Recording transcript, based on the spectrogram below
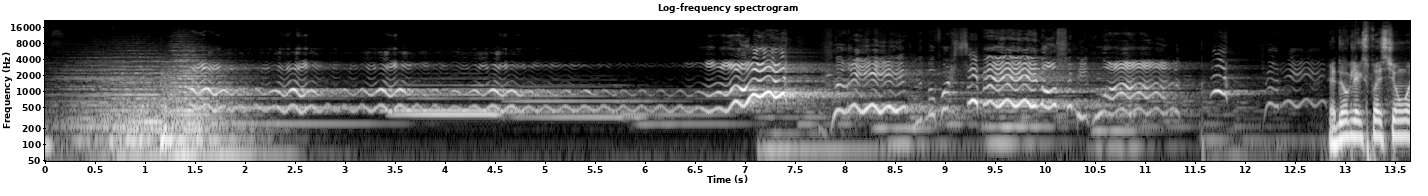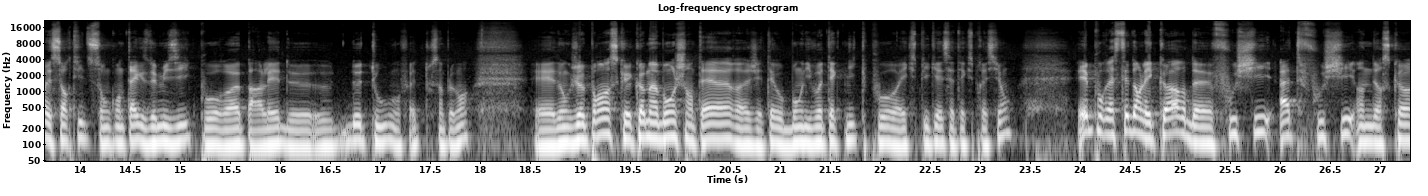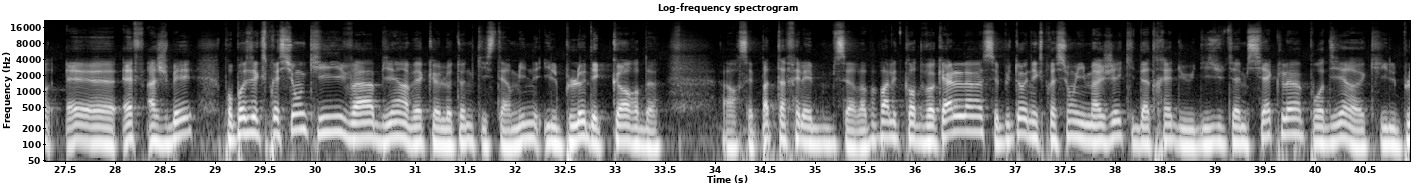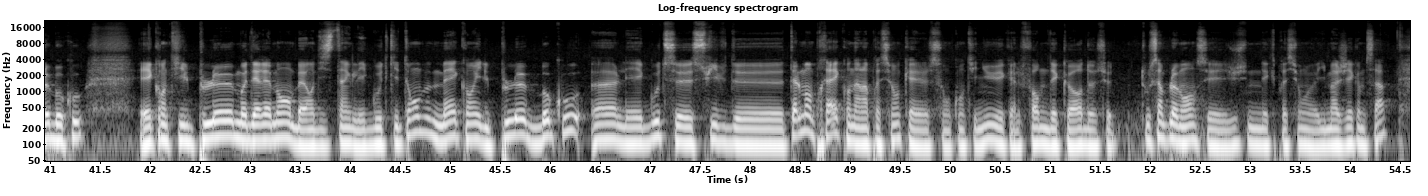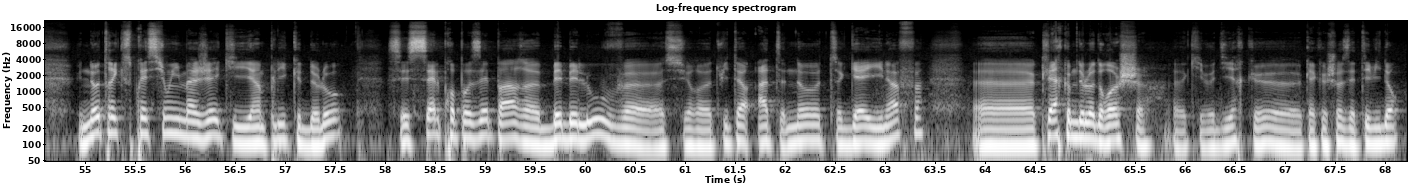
Et donc l'expression est sortie de son contexte de musique pour euh, parler de, de tout, en fait, tout simplement. Et donc je pense que comme un bon chanteur, euh, j'étais au bon niveau technique pour expliquer cette expression. Et pour rester dans les cordes, Fushi at Fushi underscore euh, FHB propose l'expression qui va bien avec l'automne qui se termine, il pleut des cordes. Alors c'est pas tout à fait les... ça va pas parler de cordes vocales, c'est plutôt une expression imagée qui daterait du 18e siècle pour dire qu'il pleut beaucoup. Et quand il pleut modérément, ben, on distingue les gouttes qui tombent, mais quand il pleut beaucoup, euh, les gouttes se suivent de tellement près qu'on a l'impression qu'elles sont continues et qu'elles forment des cordes. Tout simplement, c'est juste une expression euh, imagée comme ça. Une autre expression imagée qui implique de l'eau, c'est celle proposée par euh, Bébé Louve euh, sur euh, Twitter at not gay enough. Euh, clair comme de l'eau de roche, euh, qui veut dire que euh, quelque chose est évident.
